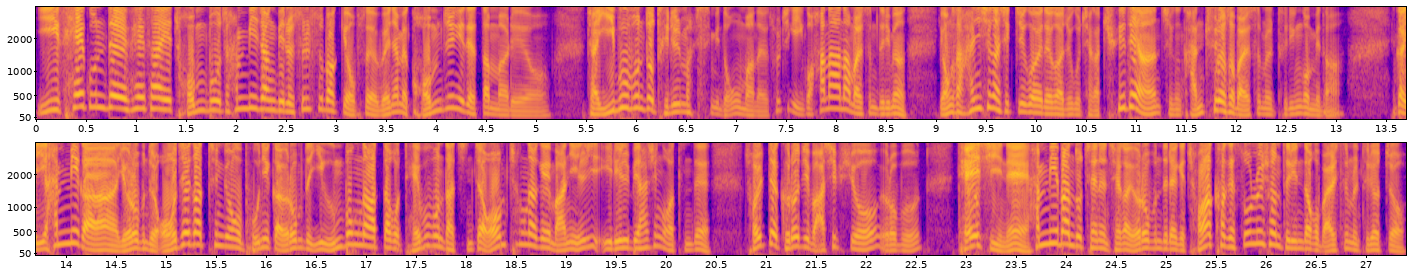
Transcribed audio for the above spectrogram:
이 세 군데 회사의 전부 한미 장비를 쓸 수밖에 없어요. 왜냐하면 검증이 됐단 말이에요. 자, 이 부분도 드릴 말씀이 너무 많아요. 솔직히 이거 하나하나 말씀드리면 영상 1시간씩 찍어야 돼 가지고 제가 최대한 지금 간추려서 말씀을 드린 겁니다. 그러니까 이 한미가 여러분들 어제 같은 경우 보니까 여러분들 이 음봉 나왔다고 대부분 다 진짜 엄청나게 많이 일, 일일비 하신 것 같은데 절대 그러지 마십시오, 여러분. 대신에 한미 반도체는 제가 여러분들에게 정확하게 솔루션 드린다고 말씀을 드렸죠.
